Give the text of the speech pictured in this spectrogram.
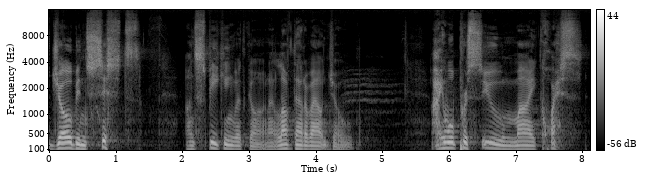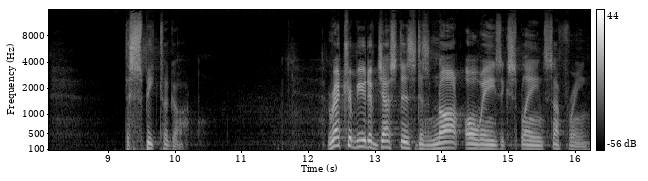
Job insists on speaking with God. I love that about Job. I will pursue my quest to speak to God. Retributive justice does not always explain suffering.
